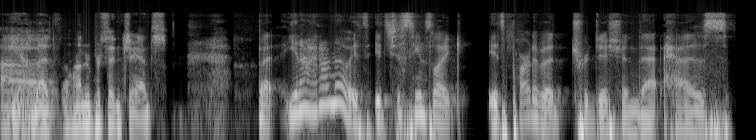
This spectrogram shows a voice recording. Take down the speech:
yeah. Uh, That's a hundred percent chance. but you know i don't know it's it just seems like it's part of a tradition that has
